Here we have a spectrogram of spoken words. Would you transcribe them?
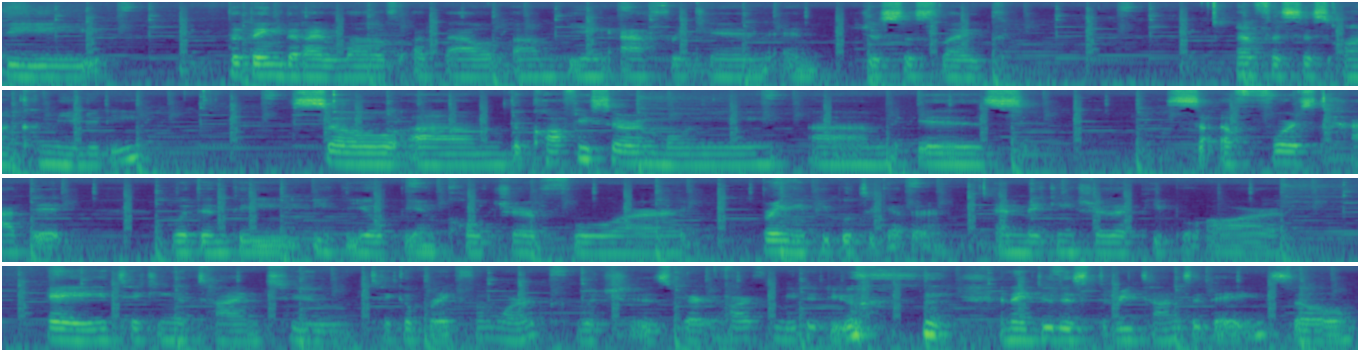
the the thing that i love about um, being african and just this like emphasis on community. So um, the coffee ceremony um, is a forced habit within the Ethiopian culture for bringing people together and making sure that people are a taking a time to take a break from work which is very hard for me to do. And i do this three times a day so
